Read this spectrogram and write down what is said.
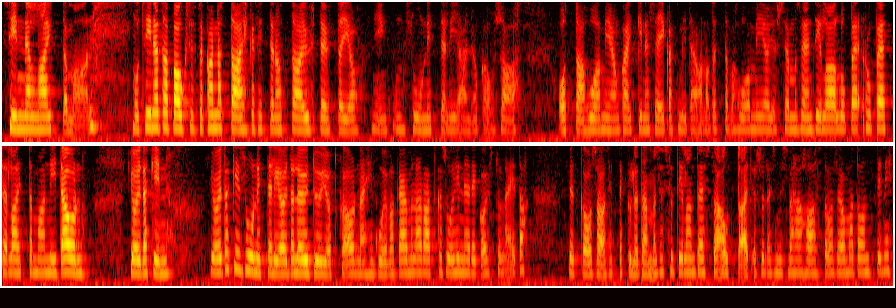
sinne laittamaan. Mutta siinä tapauksessa kannattaa ehkä sitten ottaa yhteyttä jo niin kuin suunnittelijaan, joka osaa ottaa huomioon kaikki ne seikat, mitä on otettava huomioon, jos semmoiseen tilaan lupe, rupeatte laittamaan. Niitä on joitakin, joitakin suunnittelijoita löytyy, jotka on näihin kuivakäymällä ratkaisuihin erikoistuneita, jotka osaa sitten kyllä tämmöisessä tilanteessa auttaa. että jos on esimerkiksi vähän haastava se oma tontti, niin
